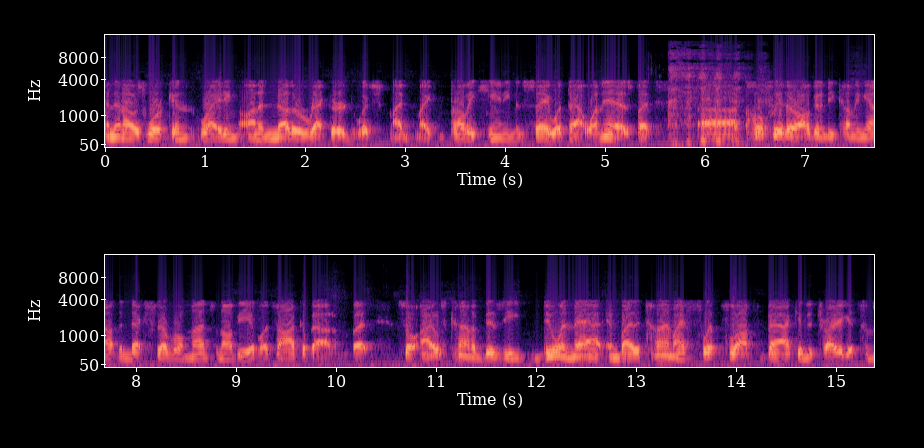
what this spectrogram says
and then I was working writing on another record, which I, I probably can't even say what that one is, but uh, hopefully they're all going to be coming out in the next several months, and I'll be able to talk about them. But so I was kind of busy doing that, and by the time I flip flopped back into try to get some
